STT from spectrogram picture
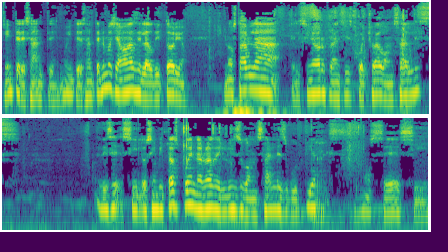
Qué interesante, muy interesante. Tenemos llamadas del auditorio. Nos habla el señor Francisco Ochoa González. Dice, si los invitados pueden hablar de Luis González Gutiérrez. No sé si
